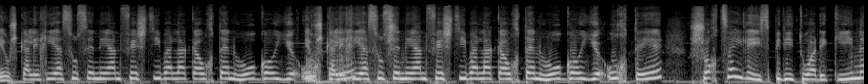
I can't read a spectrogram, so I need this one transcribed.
Euskal Herria zuzenean festivalak aurten hogoi urte. Euskal Herria zuzenean festivalak aurten hogoi urte, sortzaile espirituarekin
